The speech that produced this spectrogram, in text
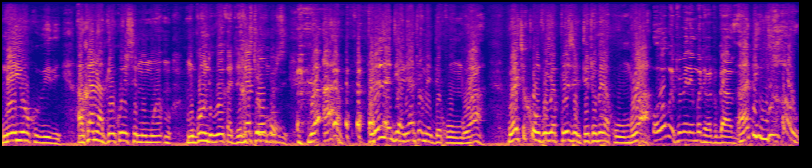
neyokubiri. Akana akekwese mugundi Katongo. wekati pulezidenti yali atomedde ku mbwa. Lwaki konvo ya pulezidenti etomera ku mbwa? Oba bwetomera embwa tebatugamba. Ati no!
